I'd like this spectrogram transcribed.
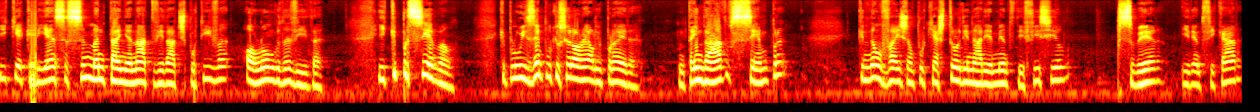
e que a criança se mantenha na atividade esportiva ao longo da vida. E que percebam que, pelo exemplo que o Sr. Aurélio Pereira me tem dado, sempre, que não vejam porque é extraordinariamente difícil perceber, identificar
